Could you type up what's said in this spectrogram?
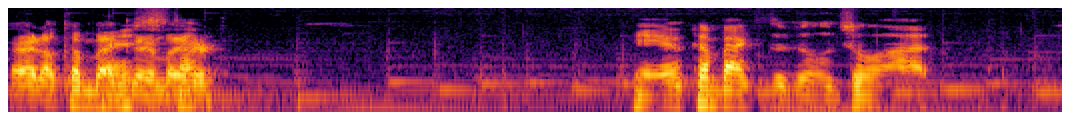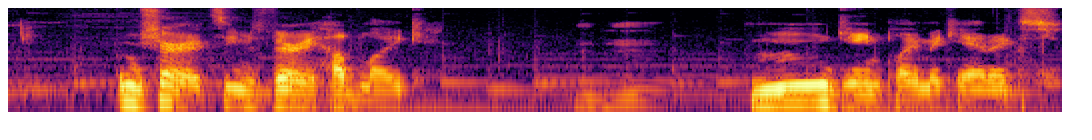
All right, I'll come back Nice there later. Yeah, I'll come back to the village a lot. I'm sure it seems very hub-like. hmm Hmm, gameplay mechanics.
